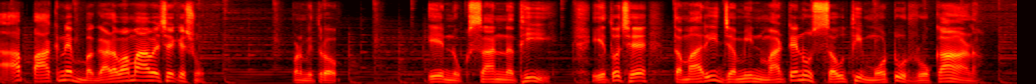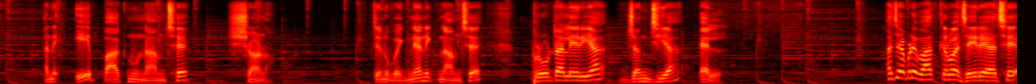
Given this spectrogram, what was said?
આ પાકને બગાડવામાં આવે છે કે શું? પણ મિત્રો, એ નુકસાન નથી. એ તો છે, તમારી જમીન માટેનું સૌથી મોટું રોકાણ. અને એ પાકનું નામ છે શણ. તેનું વૈજ્ઞાનિક નામ છે પ્રોટાલેરિયા જંગજિયા એલ. આજે આપણે વાત કરવા જઈ રહ્યા છે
